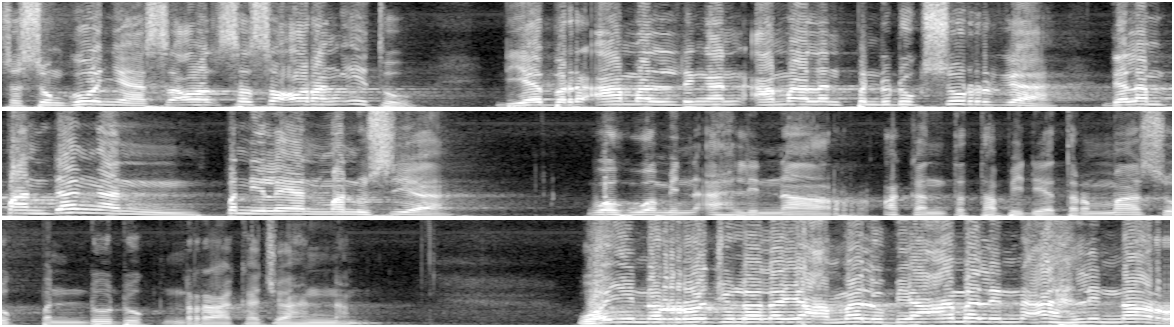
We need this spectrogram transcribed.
Sesungguhnya seseorang itu dia beramal dengan amalan penduduk surga dalam pandangan penilaian manusia wa huwa min ahli nar akan tetapi dia termasuk penduduk neraka jahanam. Wa inna ar-rajula la ya'malu bi 'amalin ahli an-nar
